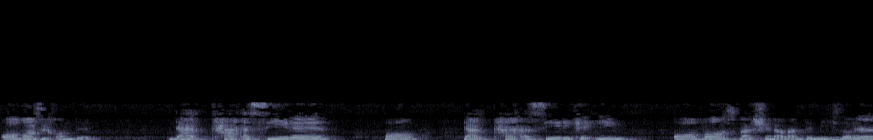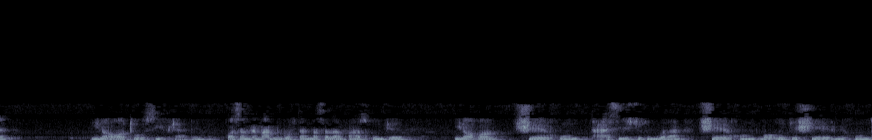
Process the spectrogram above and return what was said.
آوازی خوانده. در تأثیر در تأثیری که این آواز بر شنونده می‌گذاره این آقا توصیف کرده. خواستم به من می‌گفتن مثلا فرض کن که این آقا شعر خون تأثیرش چطور می‌گفتن؟ شعر خون باقی که شعر می‌خوند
